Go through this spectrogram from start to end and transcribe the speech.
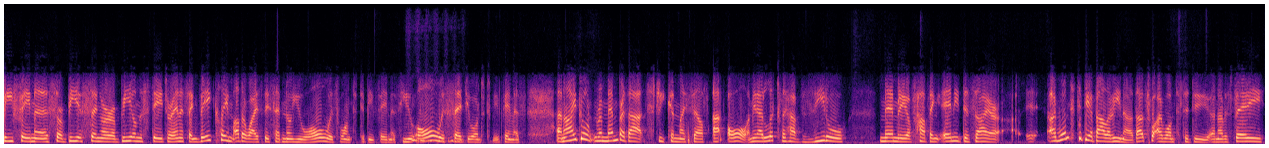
be famous or be a singer or be on the stage or anything. They claim otherwise. They said, no, you always wanted to be famous. You always said you wanted to be famous. And I don't remember that streak in myself at all. I mean, I literally have zero memory of having any desire. I wanted to be a ballerina. That's what I wanted to do. And I was very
